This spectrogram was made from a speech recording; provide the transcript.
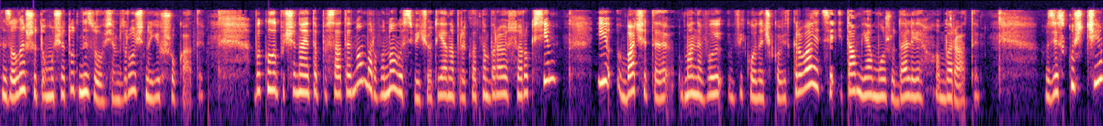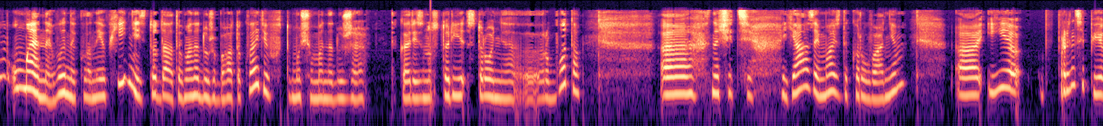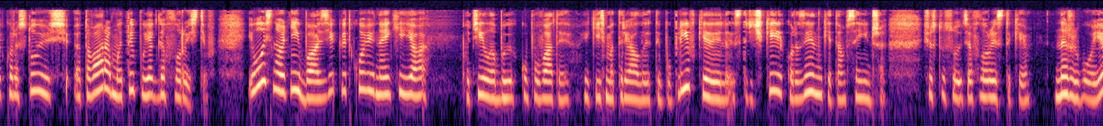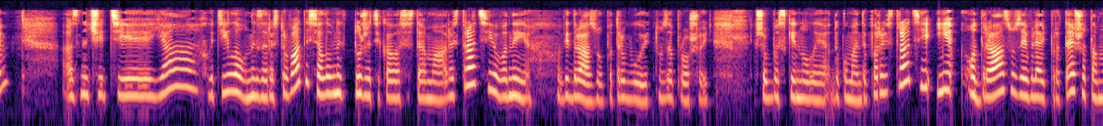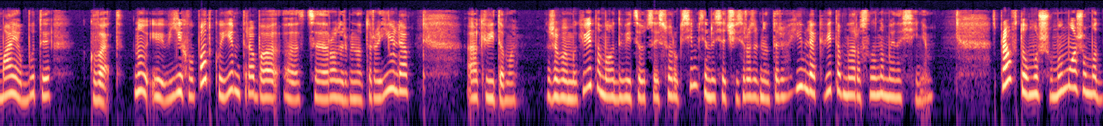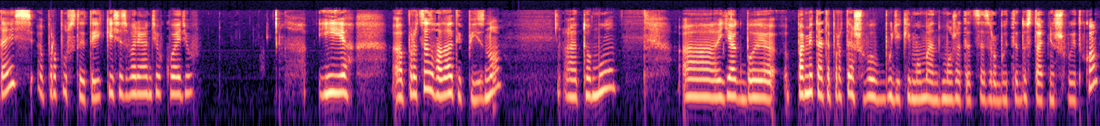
залишу, тому що тут не зовсім зручно їх шукати. Ви, коли починаєте писати номер, воно висвічує. От Я, наприклад, набираю 47, і бачите, в мене віконечко відкривається, і там я можу далі обирати. В зв'язку з чим у мене виникла необхідність додати, у мене дуже багато кведів, тому що в мене дуже така різностороння е, робота. Е, значить, Я займаюся декоруванням. Е, і в принципі, користуюсь е, товарами типу як для флористів. І ось на одній базі квітковій, на якій я хотіла би купувати якісь матеріали типу плівки, стрічки, корзинки, там все інше, що стосується флористики неживої. Значить, е, я хотіла у них зареєструватися, але у них дуже цікава система реєстрації. Вони відразу потребують, ну, запрошують, щоб скинули документи по реєстрації, і одразу заявляють про те, що там має бути квет. Ну, і В їх випадку їм треба е, це роздрібна торгівля е, квітами. Живими квітами, От дивіться, оцей 47-76 роздрібна торгівля квітами, рослинами і насінням. Справа в тому, що ми можемо десь пропустити якийсь із варіантів кведів, і е, про це згадати пізно. Е, тому е, якби пам'ятайте про те, що ви в будь-який момент можете це зробити достатньо швидко.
